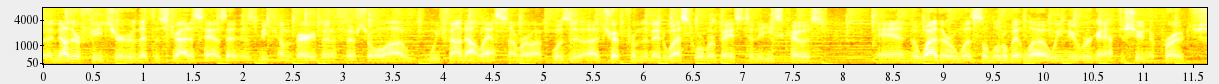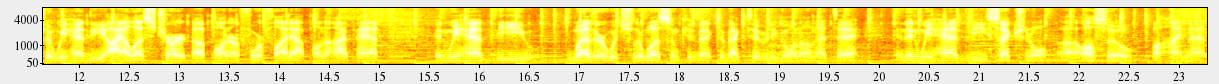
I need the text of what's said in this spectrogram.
Another feature that the Stratus has that has become very beneficial, uh, we found out last summer, uh, was a, a, trip from the Midwest where we're based to the East Coast. And the weather was a little bit low. We knew we were going to have to shoot an approach. So we had the ILS chart up on our ForeFlight app on the iPad. And we had the weather, which there was some convective activity going on that day. And then we had the sectional uh, also behind that.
